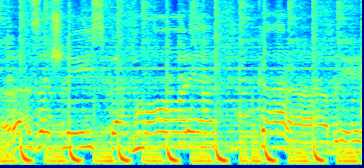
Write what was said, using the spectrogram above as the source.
Разошлись, как в море корабли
